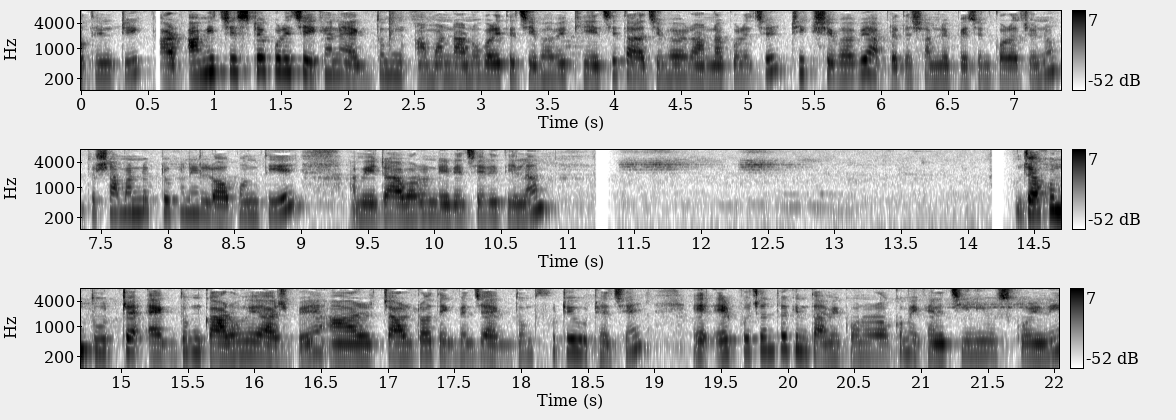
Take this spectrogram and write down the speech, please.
অথেন্টিক আর আমি চেষ্টা করেছি এখানে একদম আমার নানু বাড়িতে যেভাবে খেয়েছি, তারা যেভাবে রান্না করেছে, ঠিক সেভাবে আপনাদের সামনে প্রেজেন্ট করার জন্য। তো সামান্য একটুখানি লবণ দিয়ে আমি এটা আবারও নেড়ে চেড়ে দিলাম। যখন দুধটা একদম গাঢ় হয়ে আসবে আর চালটাও দেখবেন যে একদম ফুটে উঠেছে এর এর পর্যন্ত কিন্তু আমি কোনো রকম এখানে চিনি ইউজ করিনি।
